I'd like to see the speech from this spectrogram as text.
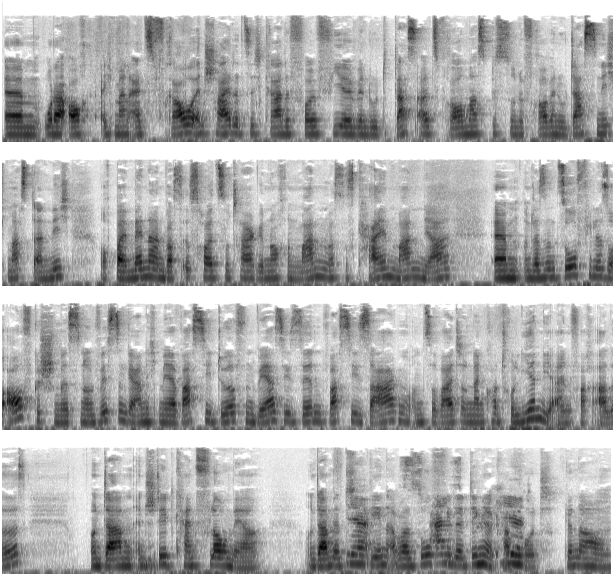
ähm, oder auch, ich meine, als Frau entscheidet sich gerade voll viel, wenn du das als Frau machst, bist du eine Frau, wenn du das nicht machst, dann nicht. Auch bei Männern, was ist heutzutage noch ein Mann, was ist kein Mann, ja. Ähm, und da sind so viele so aufgeschmissen und wissen gar nicht mehr, was sie dürfen, wer sie sind, was sie sagen und so weiter. Und dann kontrollieren die einfach alles. Und dann entsteht kein Flow mehr. Und damit ja, gehen aber so viele Dinge kaputt. Genau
